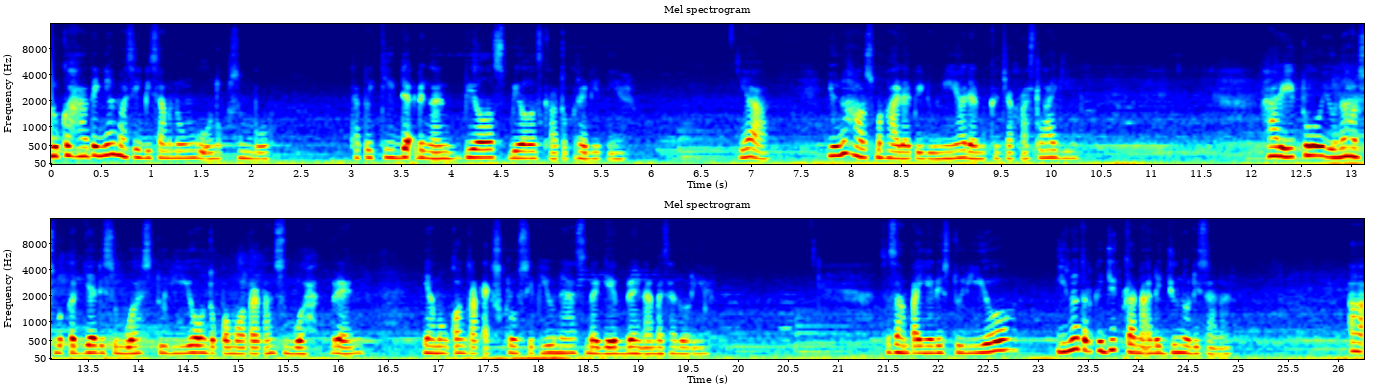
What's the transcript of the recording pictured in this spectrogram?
Luka hatinya masih bisa menunggu untuk sembuh, tapi tidak dengan bills-bills kartu kreditnya. Ya, Yuna harus menghadapi dunia dan bekerja keras lagi Hari itu Yuna harus bekerja di sebuah studio untuk pemotretan sebuah brand yang mengkontrak eksklusif Yuna sebagai brand ambasadornya. Sesampainya di studio, Yuna terkejut karena ada Juno di sana. A,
